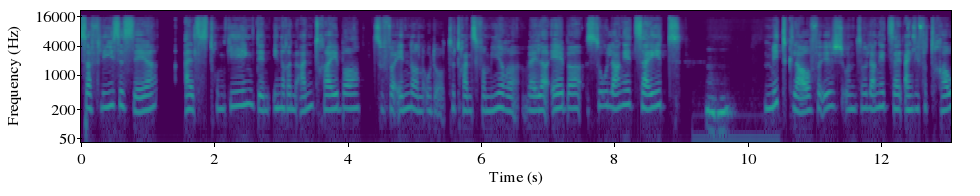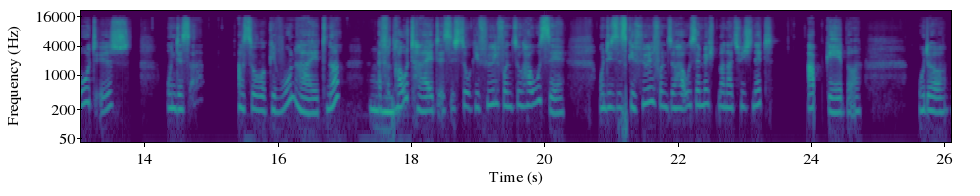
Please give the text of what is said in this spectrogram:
zerfließen sehr, als es darum ging, den inneren Antreiber zu verändern oder zu transformieren, weil er eben so lange Zeit mhm. mitgelaufen ist und so lange Zeit eigentlich vertraut ist und es auch so Gewohnheit, ne? Mhm. Vertrautheit, es ist so ein Gefühl von zu Hause. Und dieses Gefühl von zu Hause möchte man natürlich nicht abgeben oder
